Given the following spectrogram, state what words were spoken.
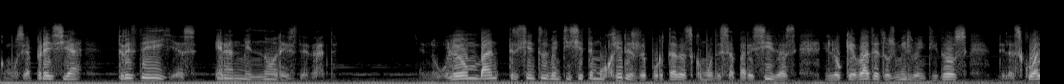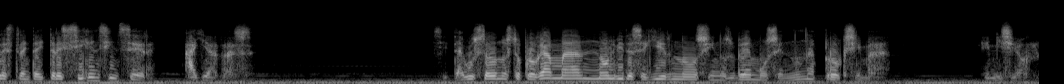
Como se aprecia, tres de ellas eran menores de edad. En Nuevo León van 327 mujeres reportadas como desaparecidas en lo que va de 2022, de las cuales 33 siguen sin ser halladas. Si te ha gustado nuestro programa, no olvides seguirnos y nos vemos en una próxima emisión.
